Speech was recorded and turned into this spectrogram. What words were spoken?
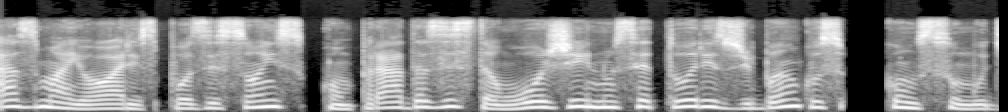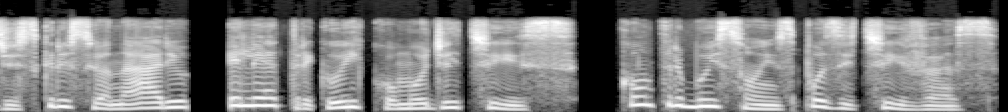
As maiores posições compradas estão hoje nos setores de bancos, consumo discricionário, elétrico e commodities. Contribuições positivas.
